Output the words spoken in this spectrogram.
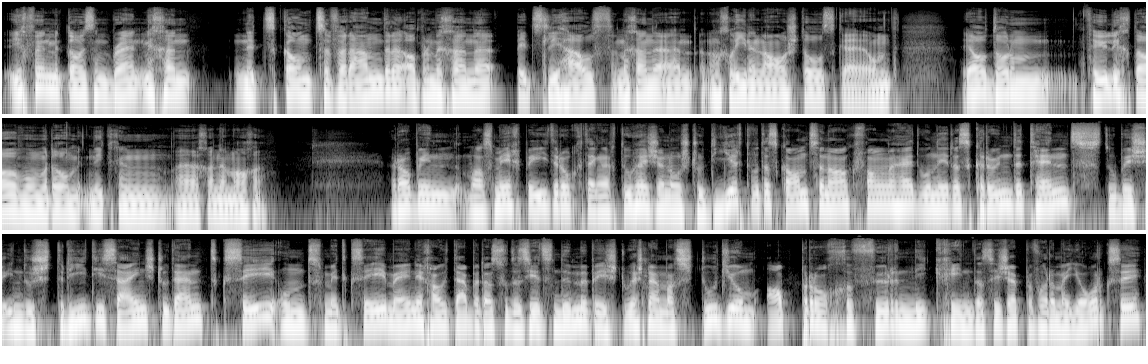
ich finde mit unserem Brand, wir können nicht das Ganze verändern, aber wir können ein bisschen helfen. Wir können einen, einen kleinen Anstoß geben. Und ja, darum fühle ich da, wo wir da mit Nicken äh, können machen Robin, was mich beeindruckt, eigentlich, du hast ja noch studiert, wo das Ganze angefangen hat, wo ihr das gegründet habt. Du bist Industriedesign-Student und mit gesehen meine ich halt eben, dass du das jetzt nicht mehr bist. Du hast nämlich das Studium abgebrochen für Nikin. Das war etwa vor einem Jahr. Gewesen.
